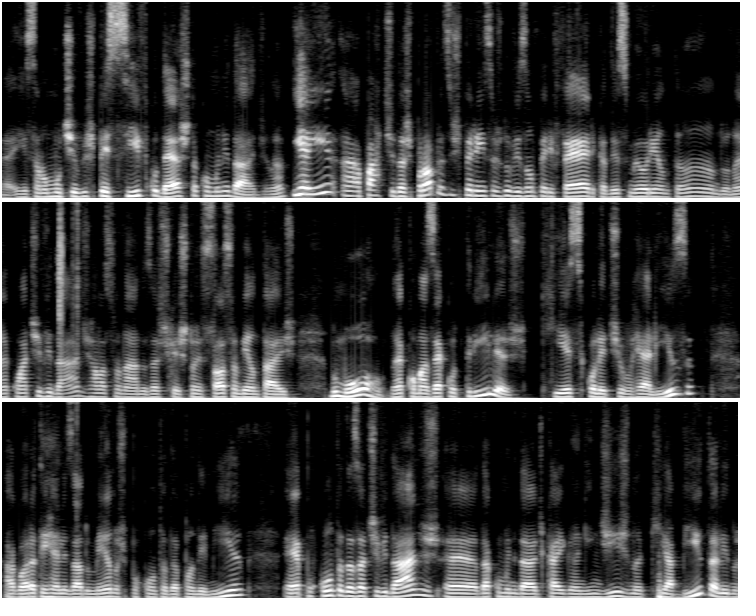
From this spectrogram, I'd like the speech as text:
É, esse é um motivo específico desta comunidade, né? E aí, a partir das próprias experiências do Visão Periférica, desse me orientando, né, com atividades relacionadas às questões socioambientais no morro, né, como as ecotrilhas que esse coletivo realiza, agora tem realizado menos por conta da pandemia, é, por conta das atividades é, da comunidade caigangue indígena que habita ali no,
